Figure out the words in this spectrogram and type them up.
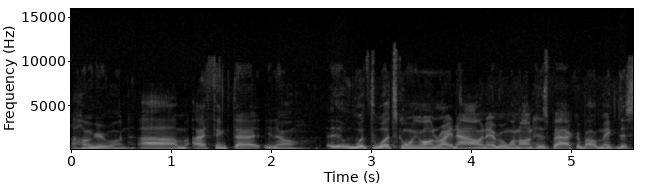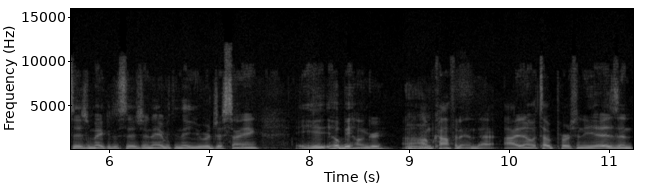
A hungry one. Um, I think that, you know, with what's going on right now and everyone on his back about make a decision, make a decision, everything that you were just saying, he, he'll be hungry. Uh, I'm confident in that. I know what type of person he is. And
